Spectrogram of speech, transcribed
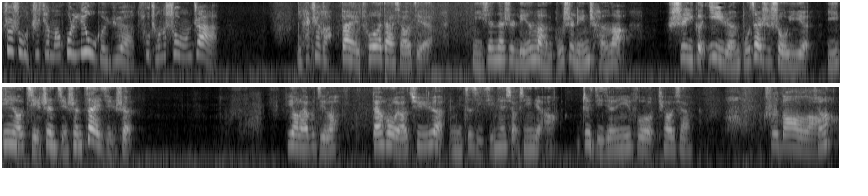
这是我之前忙活六个月促成的收容站。你看这个，拜托大小姐，你现在是林婉，不是林晨了，是一个艺人，不再是兽医，一定要谨慎、谨慎再谨慎。要来不及了，待会儿我要去医院，你自己今天小心一点啊。这几件衣服挑一下。知道了。行了，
